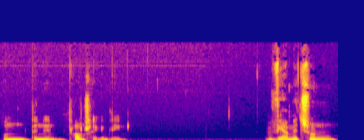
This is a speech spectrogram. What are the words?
und bin in Braunschweig geblieben. Wir haben jetzt schon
